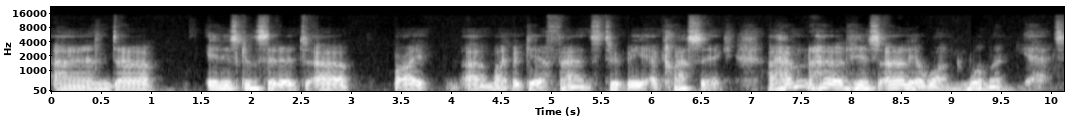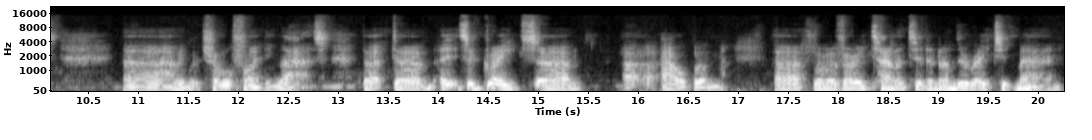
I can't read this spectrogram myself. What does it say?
and uh, it is considered uh, by uh, Mike McGear fans to be a classic. I haven't heard his earlier one, Woman, yet. Uh, having trouble finding that, but um, it's a great um, album uh, from a very talented and underrated man.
